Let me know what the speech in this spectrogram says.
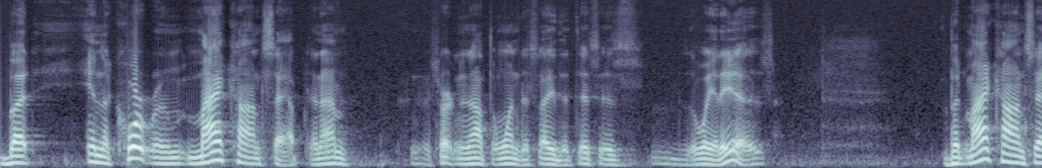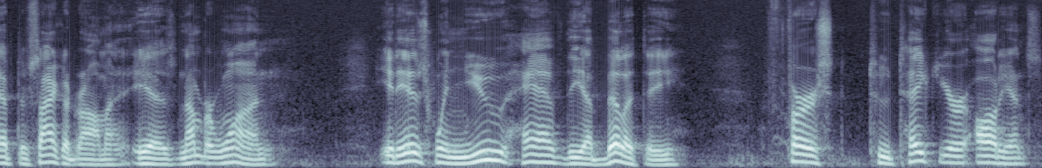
But in the courtroom, my concept, and I'm certainly not the one to say that this is the way it is, but my concept of psychodrama is number one, it is when you have the ability first to take your audience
